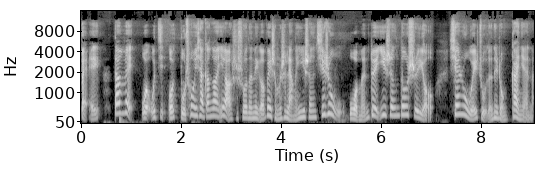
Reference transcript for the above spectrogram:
北单位。我我记我补充一下，刚刚易老师说的那个为什么是两个医生？其实我我们对医生都是有。先入为主的那种概念的，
